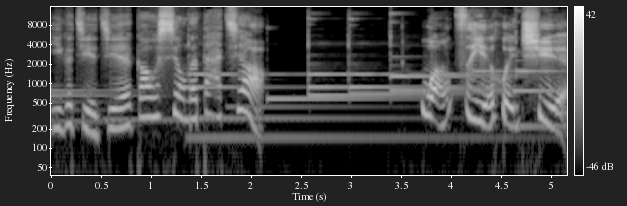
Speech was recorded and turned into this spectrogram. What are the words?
一个姐姐高兴的大叫：“王子也会去！”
